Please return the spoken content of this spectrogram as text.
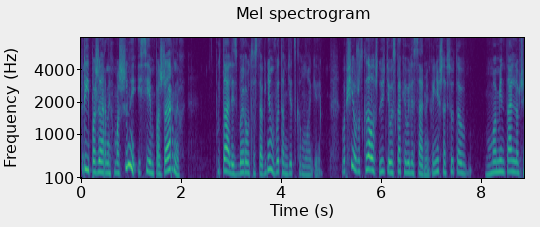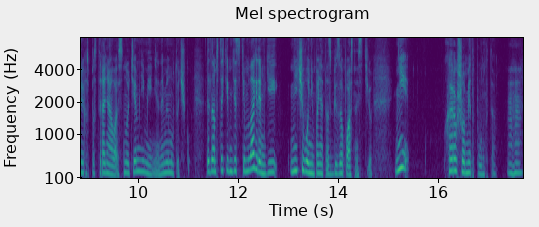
Три пожарных машины и семь пожарных пытались бороться с огнем в этом детском лагере. Вообще, я уже сказала, что дети выскакивали сами. Конечно, все это моментально очень распространялось, но тем не менее, на минуточку. Рядом с таким детским лагерем, где ничего не понятно с безопасностью, ни хорошего медпункта. Угу.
